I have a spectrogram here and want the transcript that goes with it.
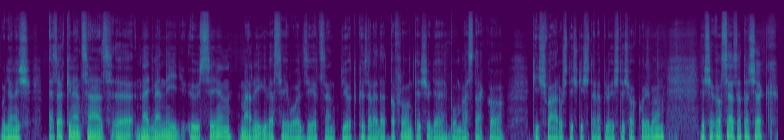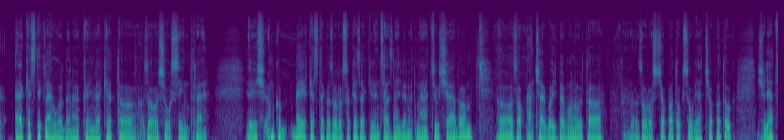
ugyanis 1944 őszén már légi veszély volt Zircen, jött, közeledett a front, és ugye bombázták a kisvárost is, kis települést is akkoriban, és a szerzetesek elkezdték lehordani a könyveket az alsó szintre, és amikor beérkeztek az oroszok 1945 márciusában, az apátságba is bevonult a az orosz csapatok, szovjet csapatok, és hogy hát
